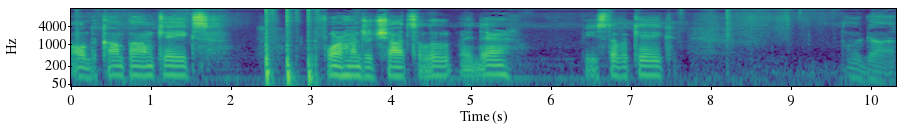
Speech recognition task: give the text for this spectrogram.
All the compound cakes. 400 shot salute right there. Beast of a cake. We got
